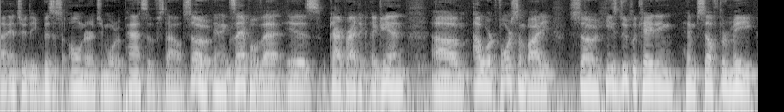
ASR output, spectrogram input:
uh, into the business owner into more of a passive style. So an example of that is chiropractic. Again, um, I work for somebody, so he's duplicating himself through me.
